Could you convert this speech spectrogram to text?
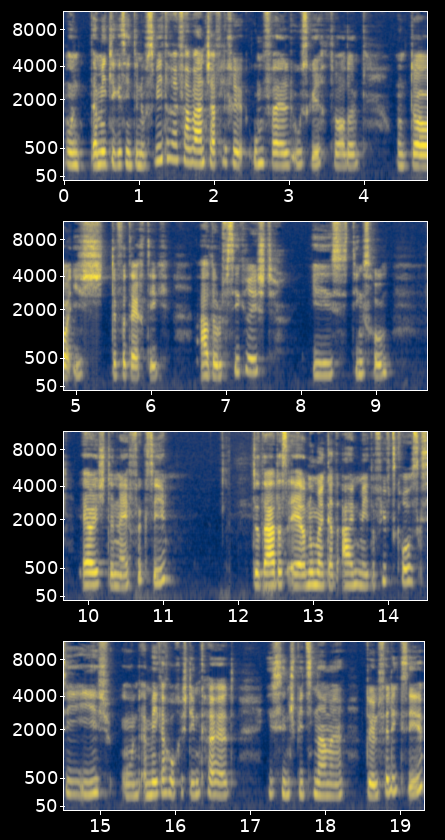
Und die Ermittlungen sind dann aufs weitere verwandtschaftliche Umfeld ausgerichtet worden. Und da ist der Verdächtige Adolf Sigrist ins Dings gekommen. Er war der Neffe. Dadurch, dass er nur gerade 1,50 Meter groß war und eine mega hohe Stimme hatte, ist sein Spitzname Dölfeli.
